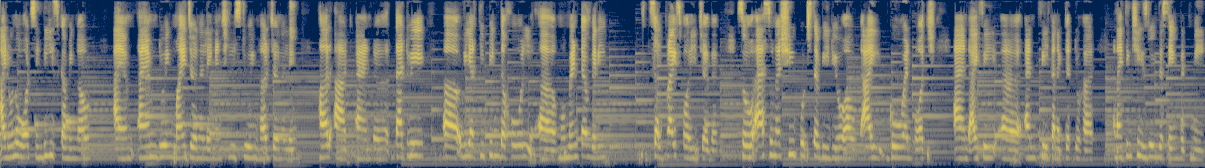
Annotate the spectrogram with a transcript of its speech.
i don't know what cyndee is coming out i am i am doing my journaling and she is doing her journaling her art and uh, that way uh, we are keeping the whole uh, momentum very surprise for each other so as soon as she puts the video out i go and watch and I feel uh, and feel connected to her. And I think she's doing the same with me.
